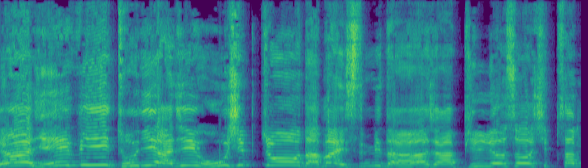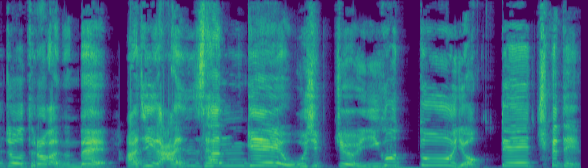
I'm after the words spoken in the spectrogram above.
야 예비 돈이 아직 50조 남아 있습니다. 자 빌려서 13조 들어갔는데 아직 안 산 게 50조예요. 이것도 역대 최대.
